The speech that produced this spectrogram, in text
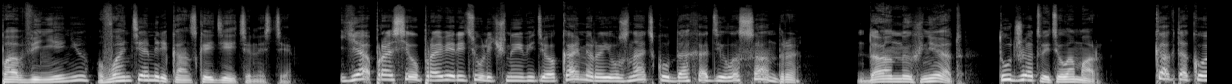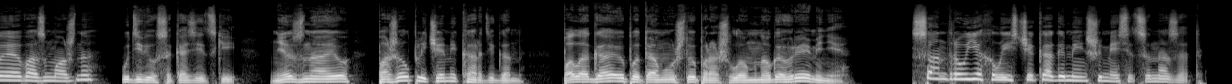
по обвинению в антиамериканской деятельности. «Я просил проверить уличные видеокамеры и узнать, куда ходила Сандра». «Данных нет», — тут же ответил Амар. «Как такое возможно?» — удивился Казицкий. «Не знаю», — пожал плечами Кардиган. «Полагаю, потому что прошло много времени». «Сандра уехала из Чикаго меньше месяца назад.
